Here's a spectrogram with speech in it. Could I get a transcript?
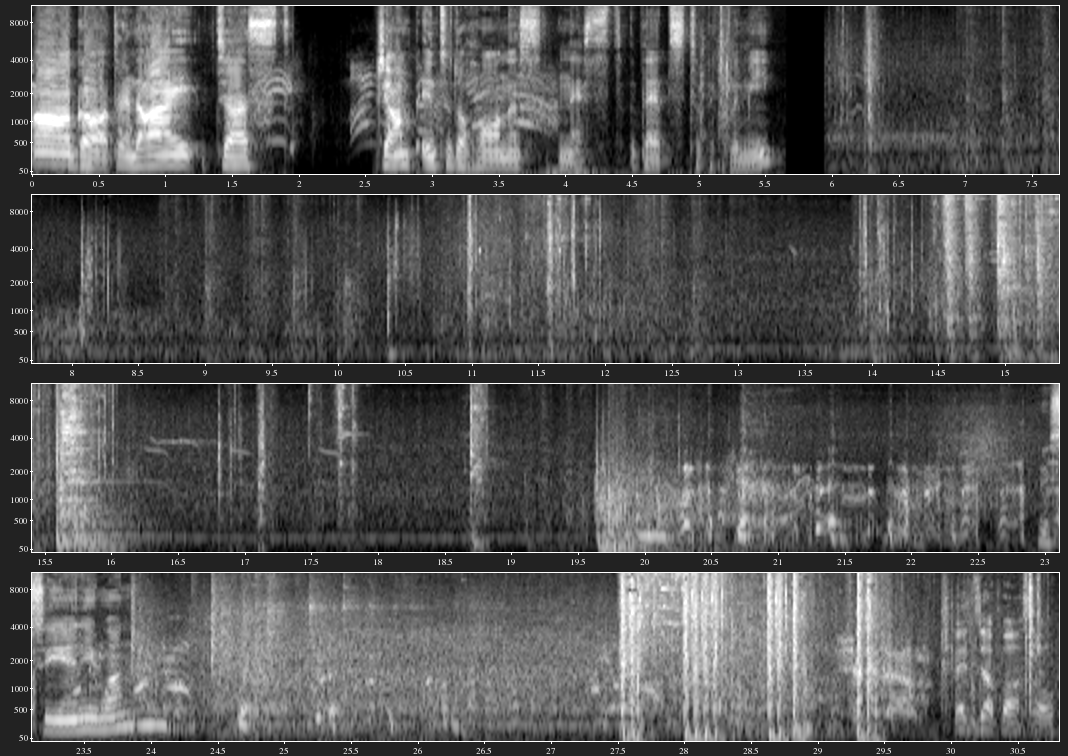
Oh god, and I just jump into the hornet's nest. That's typically me. You see anyone? It down. Heads up, asshole.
